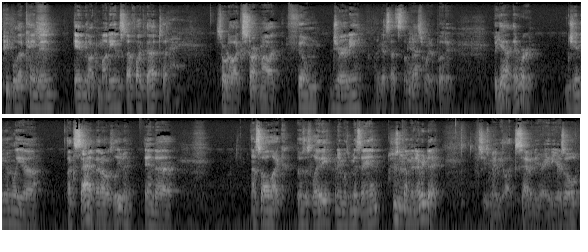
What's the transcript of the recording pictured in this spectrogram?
people that came in gave me like money and stuff like that to sort of like start my like film journey. I guess that's the Yeah. best way to put it. But yeah, they were genuinely uh like sad that I was leaving, and uh I saw like there was this lady. Her name was Miss Ann. She's Mhm. come in every day. She's maybe like seventy or eighty years old,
